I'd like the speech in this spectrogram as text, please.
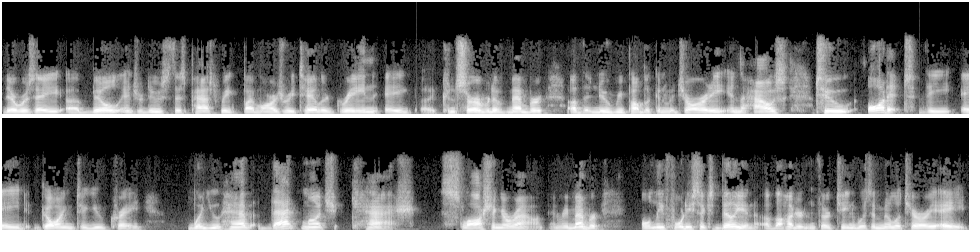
There was a, a bill introduced this past week by Marjorie Taylor Greene, a, a conservative member of the new Republican majority in the House, to audit the aid going to Ukraine. When you have that much cash, sloshing around. And remember, only 46 billion of the 113 was in military aid.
